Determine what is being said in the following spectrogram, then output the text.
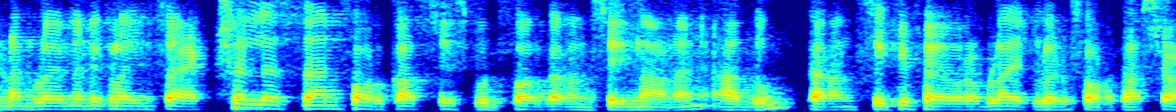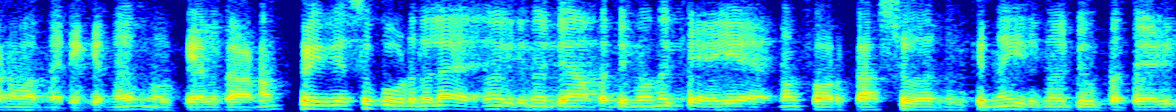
Unemployment claims action less than forecast is good for currency എന്നാണ്. അതും കറൻസിക്ക് ഫേവറബിൾ ആയിട്ടുള്ള ഒരു ഫോർകാസ്റ്റ് ആണ് വന്നിരിക്കുന്നത്. നോക്കിയാൽ കാണാം. പ്രീവിയസ് കൂടുതലായിരുന്നു. ഇരുന്നൂറ്റി നാൽപ്പത്തി മൂന്ന് കെ ആയിരുന്നു ഫോർകാസ്റ്റ് വന്നിരിക്കുന്നത്. ഇരുന്നൂറ്റി മുപ്പത്തി ഏഴ്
